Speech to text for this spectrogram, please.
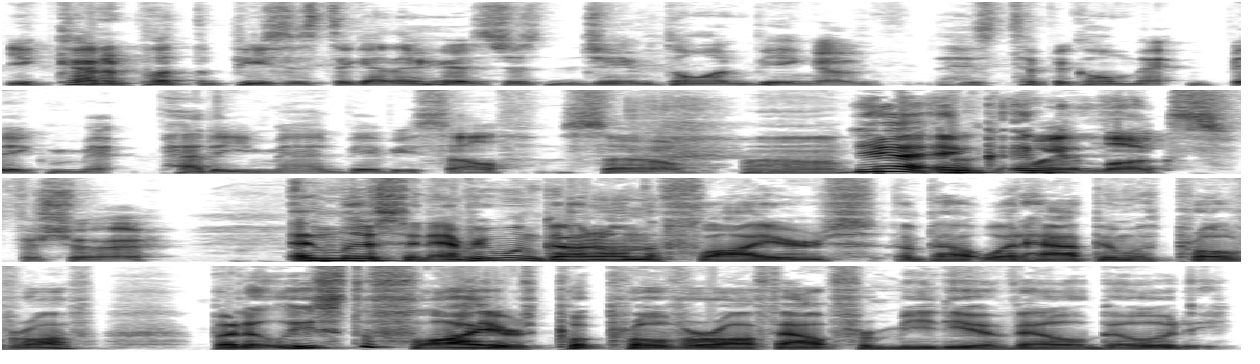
you kind of put the pieces together here. It's just James Dolan being a his typical ma- big ma- petty man baby self. So um, yeah, and, the way and, it looks for sure. And listen, everyone got on the Flyers about what happened with Provorov, but at least the Flyers put Provorov out for media availability.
